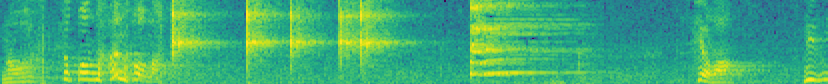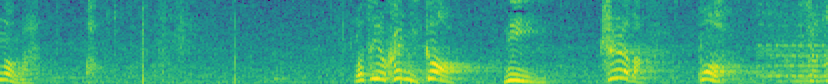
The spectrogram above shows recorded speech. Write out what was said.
我这不是很好吗？小王，你是我啊？我这有块年糕，你吃了吧？不，小子。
